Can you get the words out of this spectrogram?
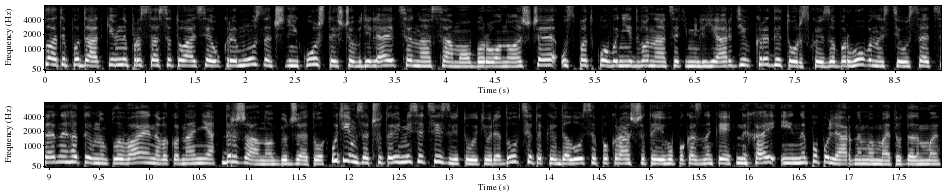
Переплати податків, непроста ситуація у Криму, значні кошти, що виділяються на самооборону. А ще успадковані 12 мільярдів кредиторської заборгованості. Усе це негативно впливає на виконання державного бюджету. Утім, за чотири місяці звітують урядовці, таки вдалося покращити його показники, нехай і непопулярними методами.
